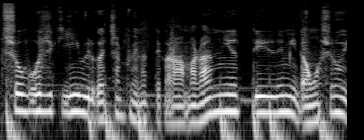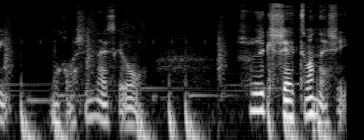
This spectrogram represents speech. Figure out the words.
正直イービルがチャンピオンになってから、まあ、乱入っていう意味では面白いのかもしれないですけど、正直試合つまんないし、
